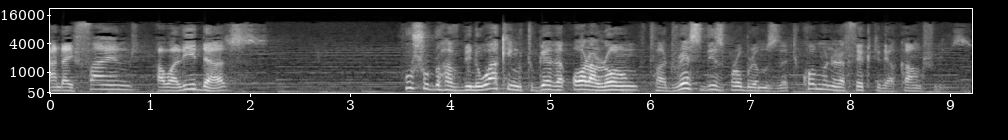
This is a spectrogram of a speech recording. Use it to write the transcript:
and I find our leaders who should have been working together all along to address these problems that commonly affect their countries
